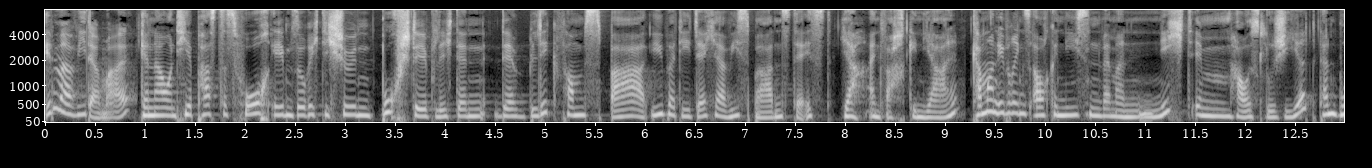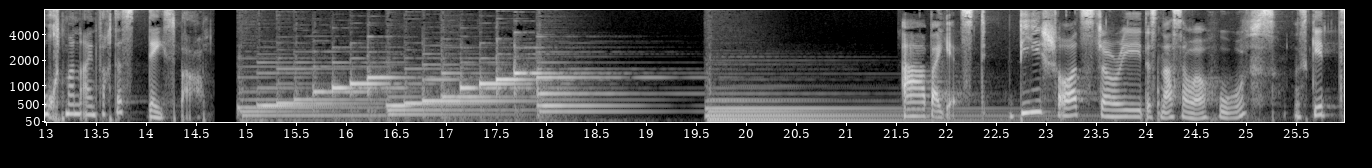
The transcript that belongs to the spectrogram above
immer wieder mal. Genau, und hier passt das Hoch eben so richtig schön buchstäblich, denn der Blick vom Spa über die Dächer Wiesbadens, der ist ja einfach genial. Kann man übrigens auch genießen, wenn man nicht im Haus logiert, dann bucht man einfach das Day Spa. Aber jetzt die Short Story des Nassauer Hofs. Es geht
